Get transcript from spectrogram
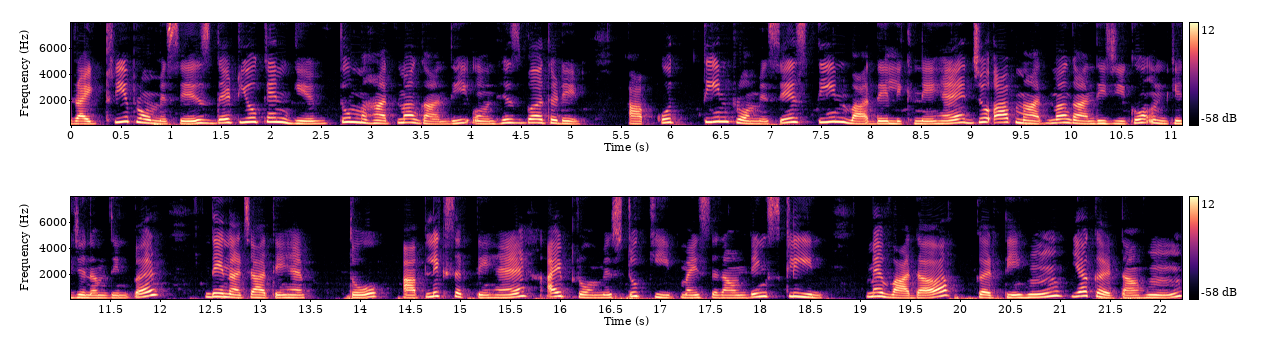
write three promise that you can give to Mahatma Gandhi on his birthday आपको तीन प्रोमिस तीन वादे लिखने हैं जो आप महात्मा गांधी जी को उनके जन्मदिन पर देना चाहते हैं। तो आप लिख सकते हैं I promise to keep my surroundings clean मैं वादा करती हूँ या करता हूँ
